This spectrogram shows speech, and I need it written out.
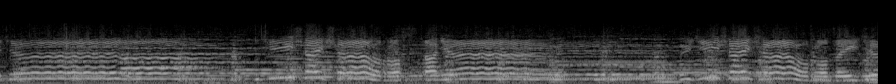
Niedziela, dzisiaj się rozstaniemy, dzisiaj się rozejdziemy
